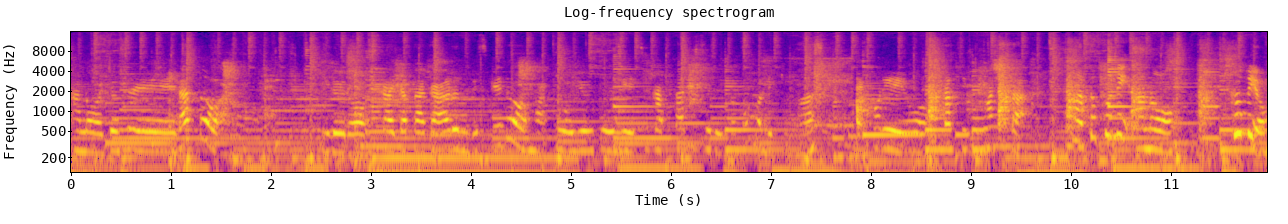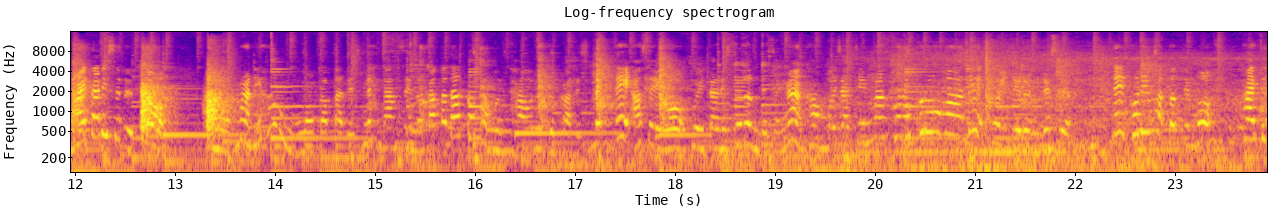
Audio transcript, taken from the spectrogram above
あの女性だとあのいろいろ使い方があるんですけど、まあ、こういう風に使ったりすることもできます。これを使ってきました、まあ、特にあの首を巻いたりするとあの、まあ、日本の方ですね男性の方だと多分タオルとかですねで汗を拭いたりするんですがカンボジア人はこのクローマーで拭いてるんです。でこれはとても大切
